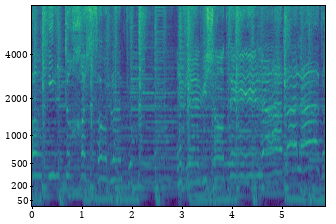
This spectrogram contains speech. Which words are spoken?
enfant, il te ressemble un peu. On vient lui chanter la la balade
